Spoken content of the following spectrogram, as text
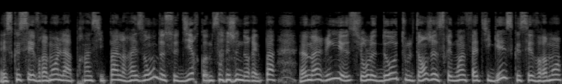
Est-ce que c'est vraiment la principale raison de se dire comme ça, je n'aurai pas un mari euh, sur le dos tout le temps, je serai moins fatiguée? Est-ce que c'est vraiment,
